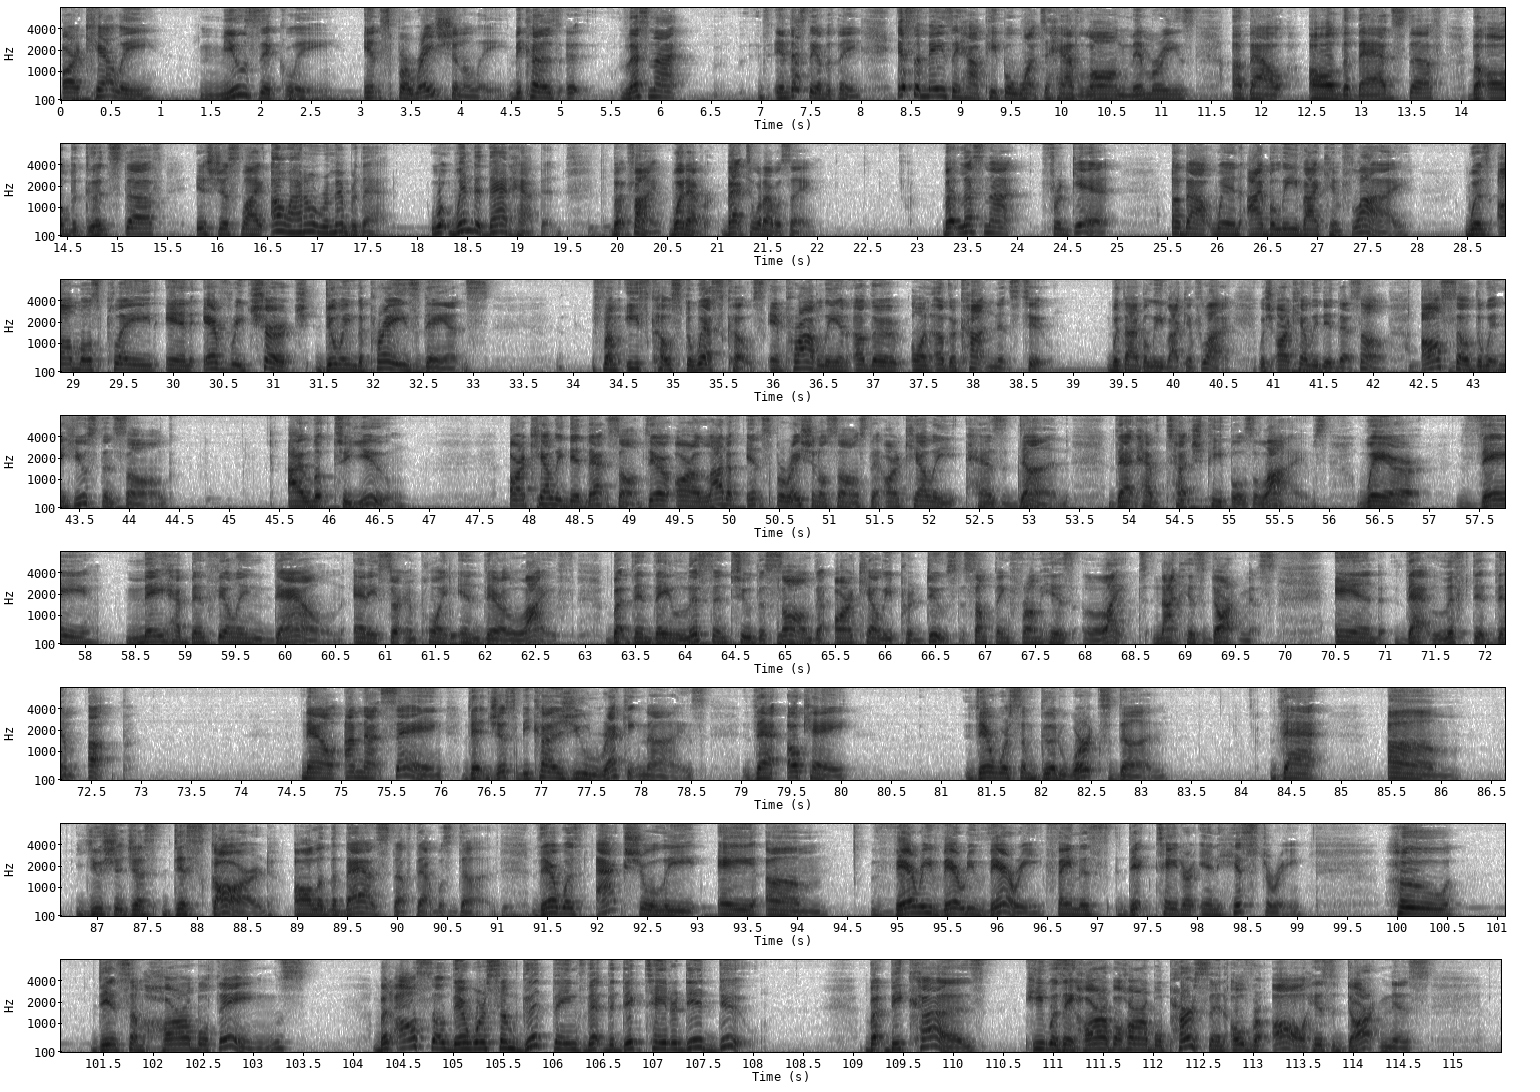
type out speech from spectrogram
R. Kelly musically, inspirationally, because uh, let's not, and that's the other thing. It's amazing how people want to have long memories about all the bad stuff, but all the good stuff, it's just like, oh, I don't remember that. When did that happen? But fine, whatever. Back to what I was saying. But let's not forget about when I Believe I Can Fly was almost played in every church doing the praise dance from East Coast to West Coast and probably in other on other continents too with I Believe I Can Fly, which R. Kelly did that song. Also the Whitney Houston song I Look to You R. Kelly did that song. There are a lot of inspirational songs that R. Kelly has done that have touched people's lives where they may have been feeling down at a certain point in their life, but then they listened to the song that R. Kelly produced, something from his light, not his darkness, and that lifted them up now, I'm not saying that just because you recognize that, okay, there were some good works done, that um, you should just discard all of the bad stuff that was done. There was actually a um, very, very, very famous dictator in history who did some horrible things but also, there were some good things that the dictator did do. But because he was a horrible, horrible person overall, his darkness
